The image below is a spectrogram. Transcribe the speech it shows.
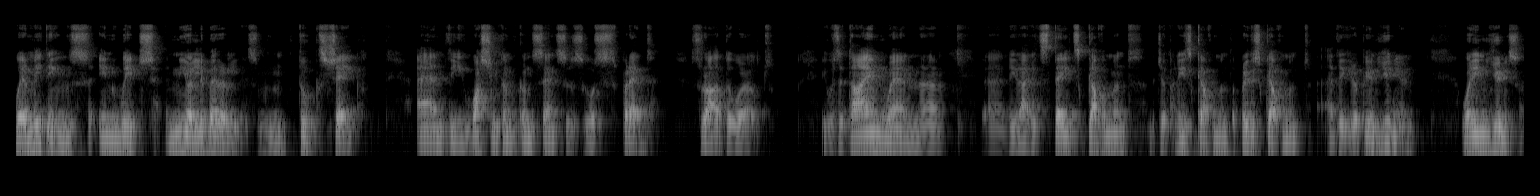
were meetings in which neoliberalism took shape and the Washington consensus was spread throughout the world. It was a time when uh, uh, the United States government, the Japanese government, the British government, and the European Union were in unison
